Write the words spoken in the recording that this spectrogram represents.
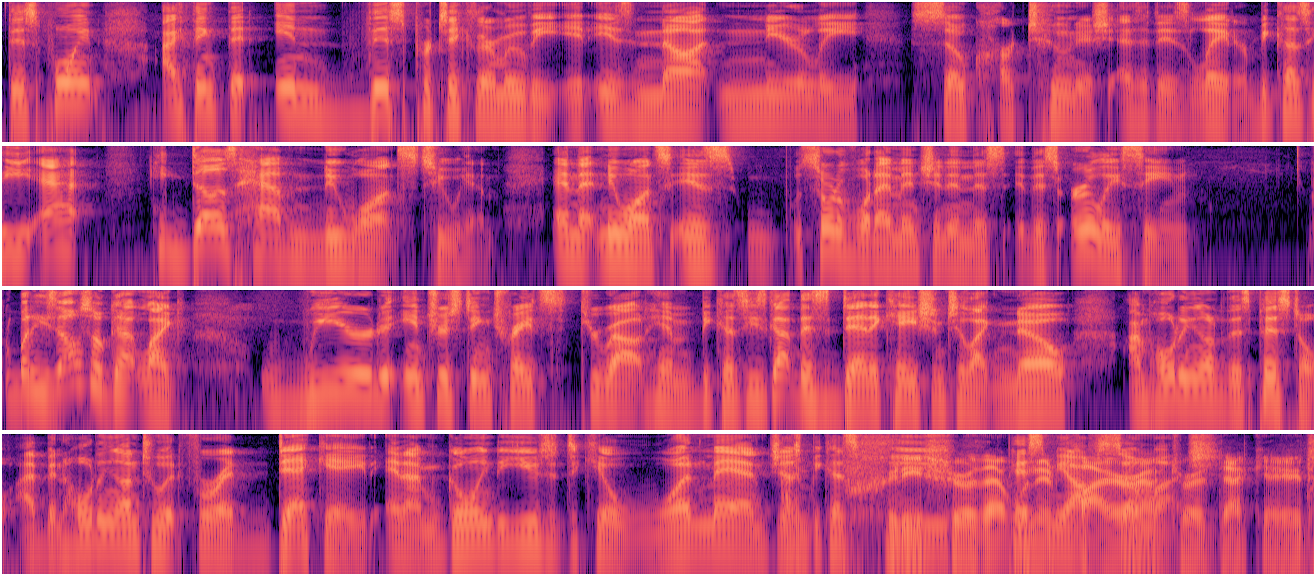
this point, I think that in this particular movie it is not nearly so cartoonish as it is later because he at he does have nuance to him. And that nuance is sort of what I mentioned in this this early scene but he's also got like weird interesting traits throughout him because he's got this dedication to like no i'm holding onto this pistol i've been holding onto it for a decade and i'm going to use it to kill one man just because Pretty he sure that pissed wouldn't me off fire so after much. a decade.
